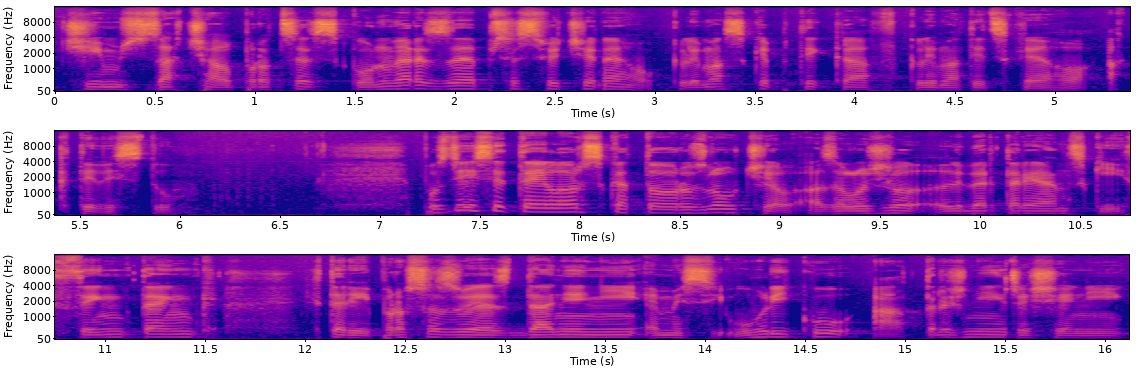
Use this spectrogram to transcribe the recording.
čímž začal proces konverze přesvědčeného klimaskeptika v klimatického aktivistu. Později se Taylor s Kato rozloučil a založil libertariánský think tank, který prosazuje zdanění emisí uhlíku a tržní řešení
